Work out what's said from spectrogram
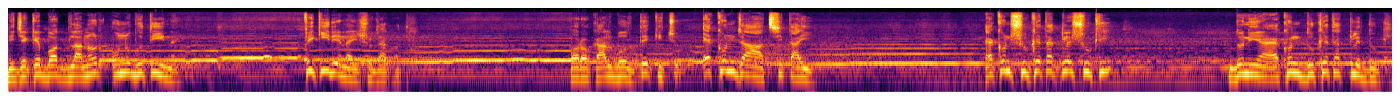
নিজেকে বদলানোর অনুভূতিই নাই। ফিকিরে নাই সোজা কথা। পরকাল বলতে কিছু। এখন যা আছি তাই। এখন সুখে থাকলে সুখী। দুনিয়া এখন দুঃখে থাকলে দুঃখী।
